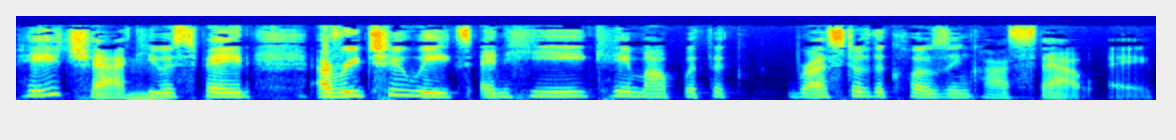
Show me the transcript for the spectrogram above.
paycheck. Mm. He was paid every two weeks, and he came up with the rest of the closing costs that way.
